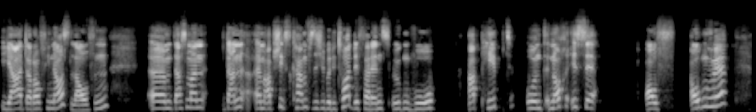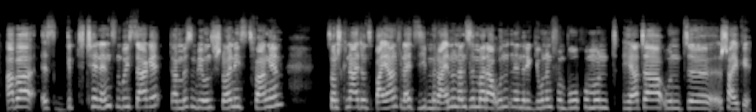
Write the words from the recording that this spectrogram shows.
ja darauf hinauslaufen, ähm, dass man dann im Abstiegskampf sich über die Tordifferenz irgendwo abhebt und noch ist er auf Augenhöhe. Aber es gibt Tendenzen, wo ich sage, da müssen wir uns schleunigst fangen. Sonst knallt uns Bayern vielleicht sieben rein und dann sind wir da unten in Regionen von Bochum und Hertha und äh, Schalke.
